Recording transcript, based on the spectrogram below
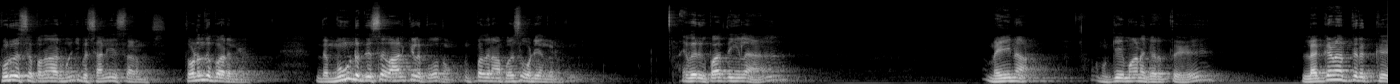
குரு திசை பதினாறு முடிஞ்சு இப்போ சனி திசை ஆரம்பிச்சு. தொடர்ந்து பாருங்கள் இந்த மூன்று திசை வாழ்க்கையில் போதும். முப்பது நாற்பது வருஷம் ஓடியாந்துருக்கும் இவருக்கு பார்த்தீங்களா? மெயினாக முக்கியமான கருத்து லக்னத்திற்கு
